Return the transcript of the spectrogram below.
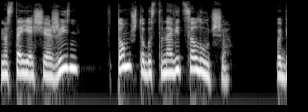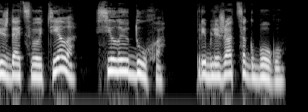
«Настоящая жизнь в том, чтобы становиться лучше, побеждать свое тело силою духа, приближаться к Богу.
